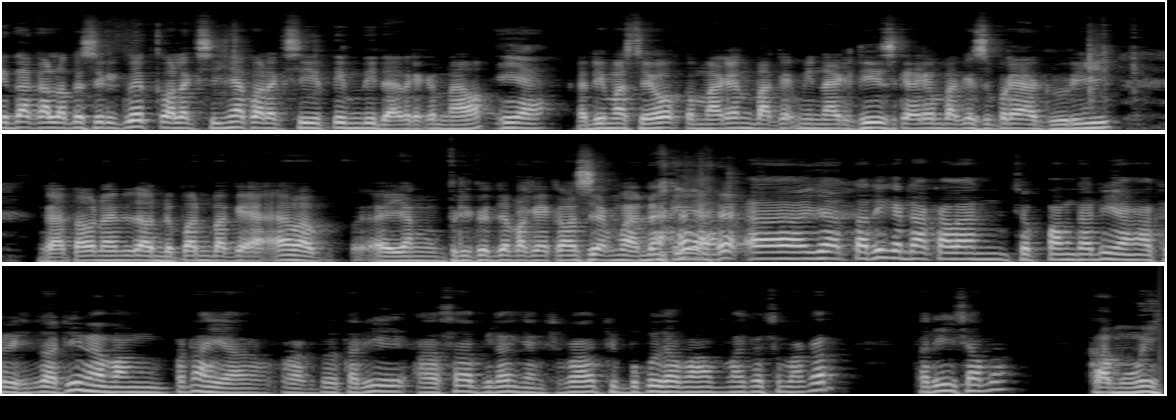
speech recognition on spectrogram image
kita kalau ke sirkuit koleksinya koleksi tim tidak terkenal Iya. jadi Mas Dewo kemarin pakai Minardi sekarang pakai super aguri nggak tahu nanti tahun depan pakai apa eh, yang berikutnya pakai kaos yang mana Iya, eh, ya tadi kenakalan Jepang tadi yang agresif tadi memang pernah ya waktu tadi Asa bilang yang siapa dipukul sama Michael Schumacher. Tadi siapa? Kamui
